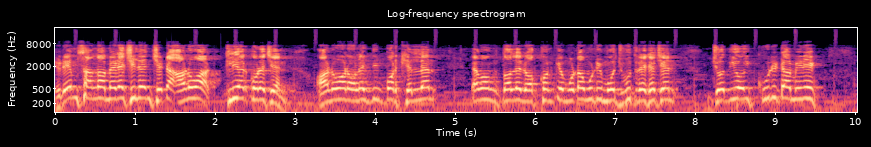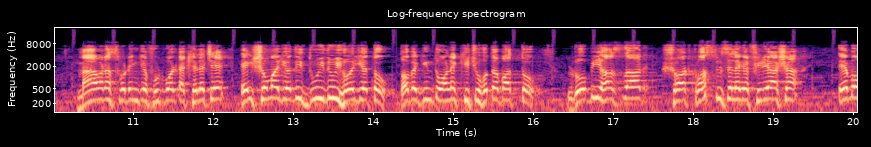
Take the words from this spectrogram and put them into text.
রেমসাঙ্গা মেরেছিলেন সেটা আনোয়ার ক্লিয়ার করেছেন। আনোয়ার অনেকদিন পর খেললেন এবং দলের রক্ষণকে মোটামুটি মজবুত রেখেছেন। যদিও ওই কুড়িটা মিনিট মায়ামারা স্পোর্টিং যে ফুটবলটা খেলেছে, এই সময় যদি দুই দুই হয়ে যেত, তবে কিন্তু অনেক কিছু হতে পারত। রবি হাসদার শর্ট ক্রস পিসে লেগে ফিরে আসা এবং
